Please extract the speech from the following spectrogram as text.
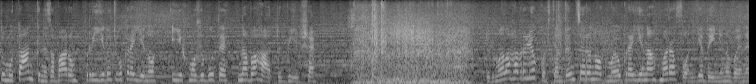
Тому танки незабаром приїдуть в Україну, і їх може бути набагато більше. Людмила Гаврилюк, Костянтин Церенок. Ми Україна. Марафон. Єдині новини.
